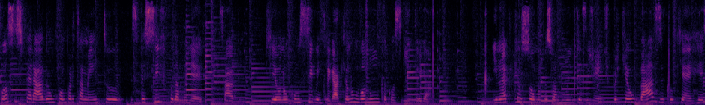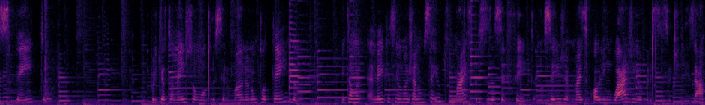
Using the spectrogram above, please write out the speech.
fosse esperado um comportamento específico da mulher, sabe? Que eu não consigo entregar, que eu não vou nunca conseguir entregar. E não é porque eu sou uma pessoa muito exigente, porque o básico que é respeito, porque eu também sou um outro ser humano, eu não tô tendo então, é meio que assim, eu já não sei o que mais precisa ser feito, não sei mais qual linguagem eu preciso utilizar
